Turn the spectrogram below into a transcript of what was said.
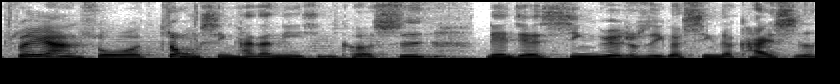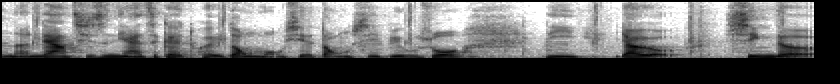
虽然说重心还在逆行，可是连接新月就是一个新的开始的能量，其实你还是可以推动某些东西，比如说你要有新的，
